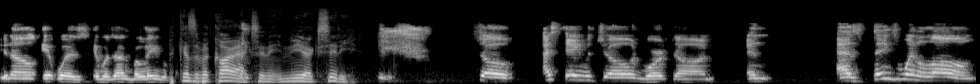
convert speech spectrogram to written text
you know, it was it was unbelievable. Because of a car accident in New York City. So I stayed with Joe and worked on, and as things went along,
